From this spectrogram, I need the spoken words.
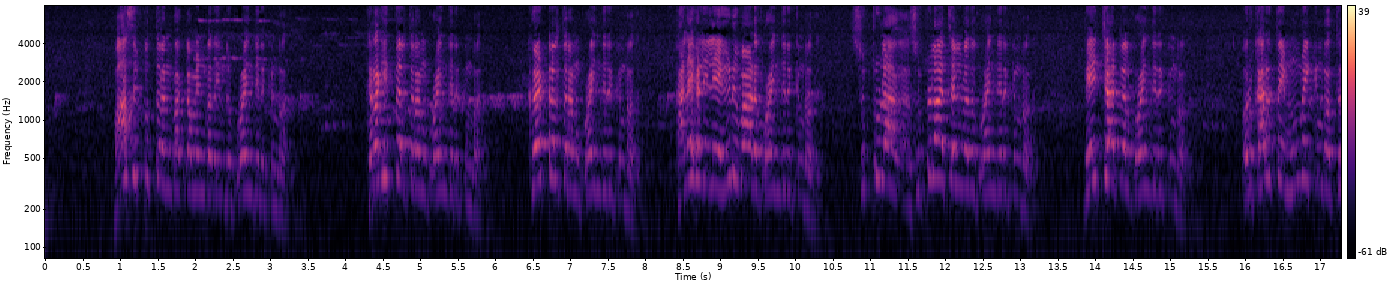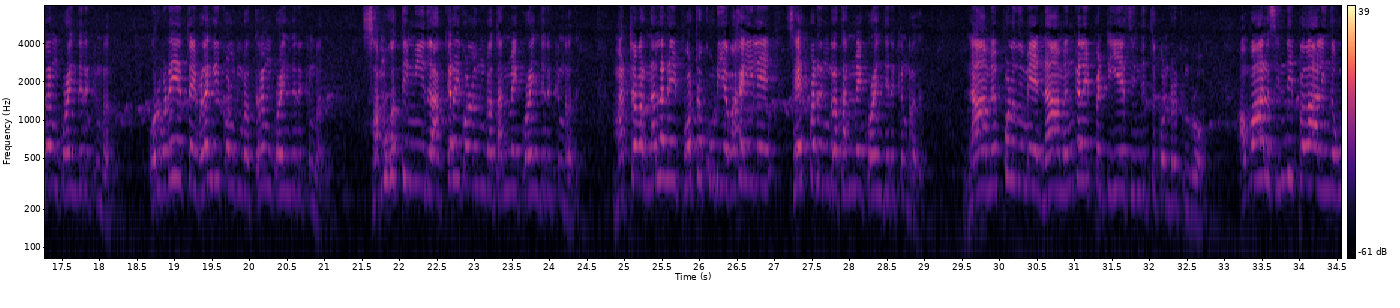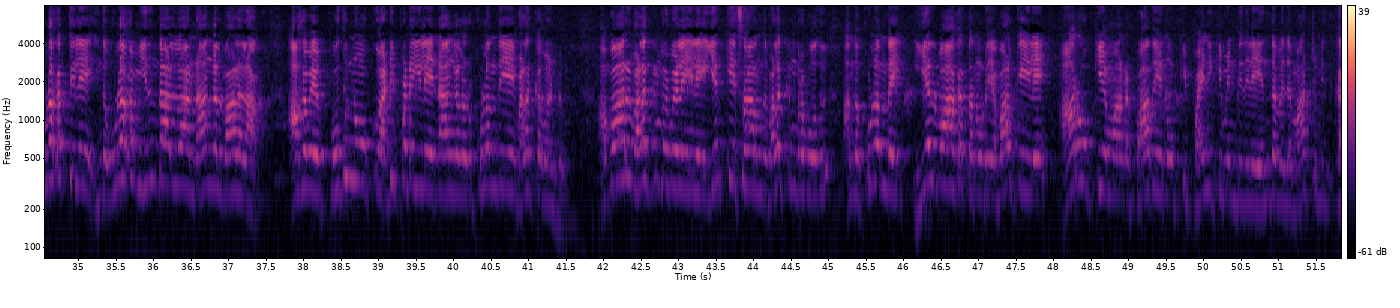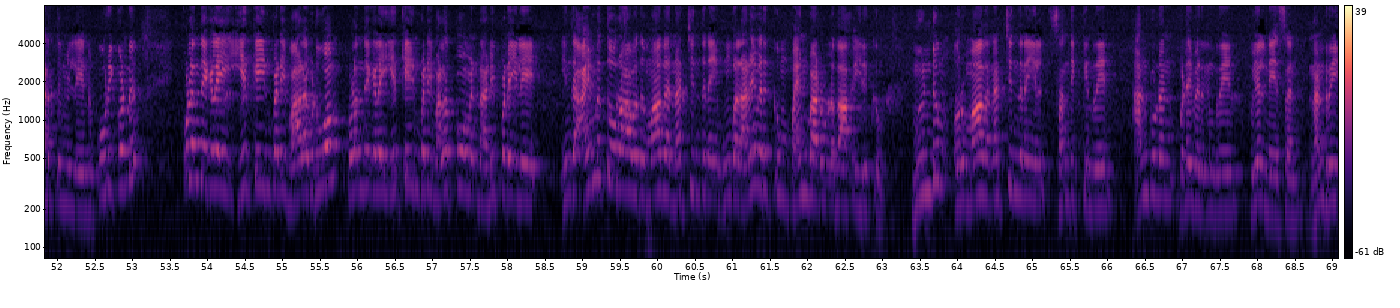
வாசிப்புத்திறன் பக்கம் என்பது இன்று குறைந்திருக்கின்றது. கிரகித்தல் திறன் குறைந்திருக்கின்றது. கேட்டல் திறன் குறைந்திருக்கின்றது. கலைகளிலே ஈடுபாடு குறைந்திருக்கின்றது. சுற்றுலா சுற்றுலா செல்வது குறைந்திருக்கின்றது. பேச்சாற்றல் குறைந்திருக்கின்றது. ஒரு கருத்தை முன்வைக்கின்ற திறன் குறைந்திருக்கின்றது. ஒரு விடயத்தை விளங்கிக் கொள்கின்ற திறன் குறைந்திருக்கின்றது. சமூகத்தின் மீது அக்கறை கொள்ளுகின்ற தன்மை குறைந்திருக்கின்றது. மற்றவர் நலனை போற்றக்கூடிய வகையிலே செயற்படுகின்ற தன்மை குறைந்திருக்கின்றது. நாம் எப்பொழுதுமே நாம் எங்களை பற்றியே சிந்தித்துக் கொண்டிருக்கின்றோம். அவ்வாறு சிந்திப்பதால் இந்த உலகத்திலே இந்த உலகம் இருந்தால்தான் நாங்கள் வாழலாம். ஆகவே பொது நோக்கு அடிப்படையிலே நாங்கள் ஒரு குழந்தையை வளர்க்க வேண்டும். அவ்வாறு வளர்க்கின்ற வேளையிலே இயற்கை சார்ந்து வளர்க்கின்ற போது அந்த குழந்தை இயல்பாக தன்னுடைய வாழ்க்கையிலே ஆரோக்கியமான பாதையை நோக்கி பயணிக்கும் என்பதிலே எந்தவித மாற்று கருத்தும் இல்லை என்று கூறிக்கொண்டு குழந்தைகளை இயற்கையின்படி வாழ விடுவோம். குழந்தைகளை இயற்கையின்படி வளர்ப்போம் என்ற அடிப்படையிலே இந்த ஐம்பத்தோராவது மாத நற்சிந்தனை உங்கள் அனைவருக்கும் பயன்பாடுள்ளதாக இருக்கும். மீண்டும் ஒரு மாத நற்சிந்தனையில் சந்திக்கின்றேன். அன்புடன் விடைபெறுகின்றேன். புயல் நேசன். நன்றி.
